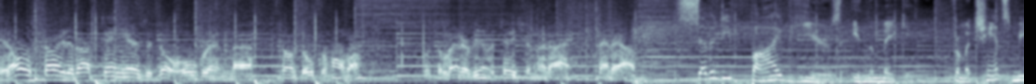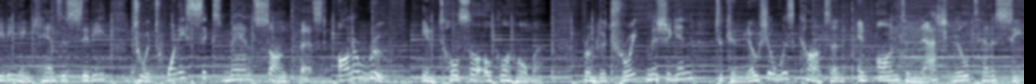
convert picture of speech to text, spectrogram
It all started about 10 years ago over in uh, Tulsa, Oklahoma, with a letter of invitation that I sent out. 75 years in the making. From a chance meeting in Kansas City to a 26 man songfest on a roof in Tulsa, Oklahoma. From Detroit, Michigan to Kenosha, Wisconsin, and on to Nashville, Tennessee,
